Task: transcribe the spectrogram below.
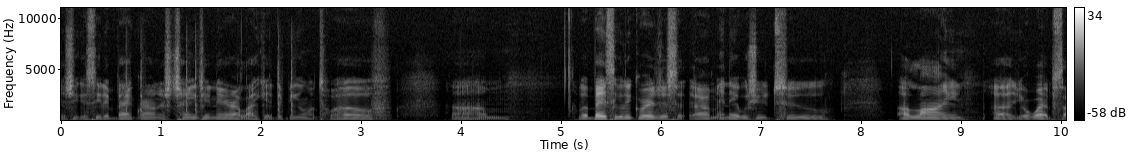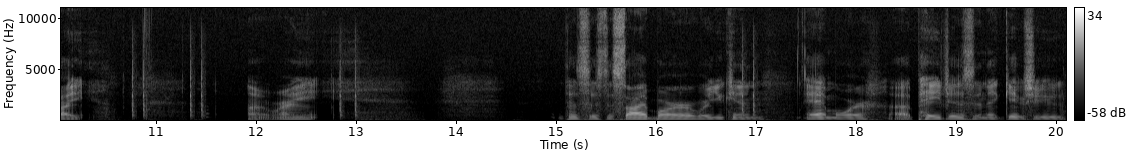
as you can see, the background is changing there. I like it to be on 12. Um, but basically, the grid just um, enables you to align uh, your website. All right. This is the sidebar where you can add more uh, pages, and it gives you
